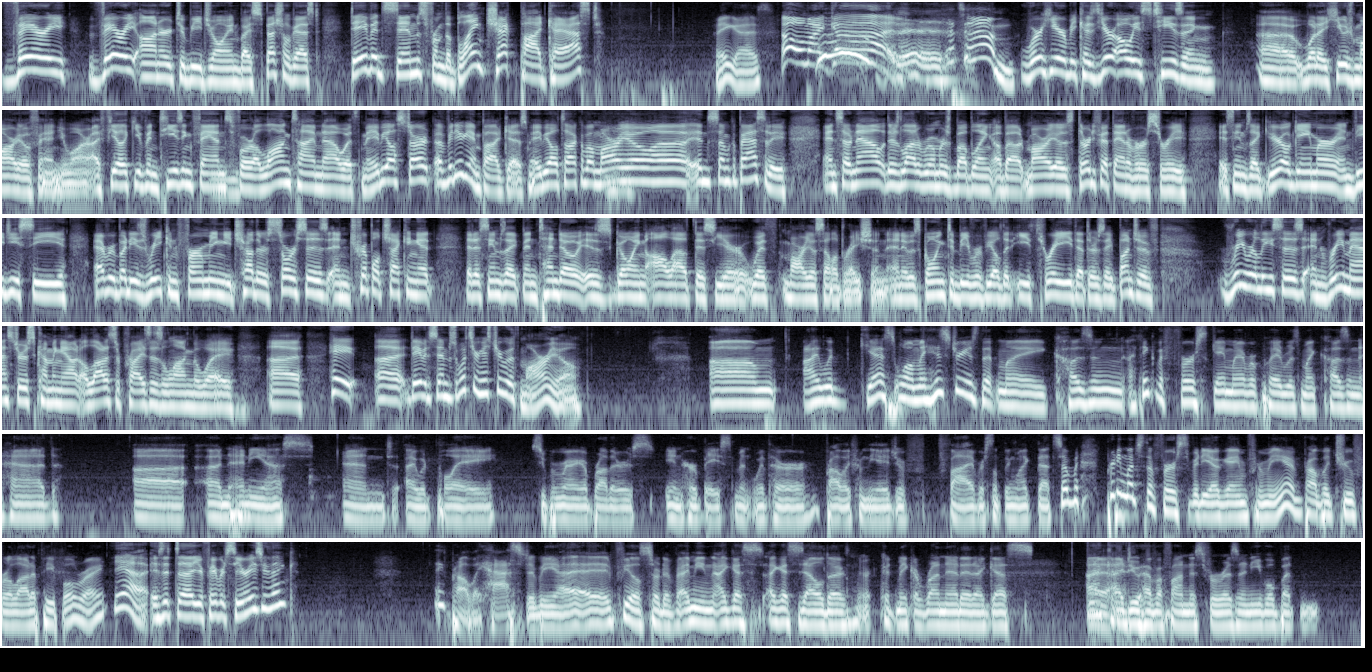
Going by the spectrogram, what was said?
very, very honored to be joined by special guest David Sims from the Blank Check podcast. Hey guys. Oh my God! That's him. We're here because you're always teasing uh, what a huge Mario fan you are. I feel like you've been teasing fans for a long time now with maybe I'll start a video game podcast. Maybe I'll talk about Mario uh, in some capacity. And so now there's a lot of rumors bubbling about Mario's 35th anniversary. It seems like Eurogamer and VGC, everybody's reconfirming each other's sources and triple checking it that it seems like Nintendo is going all out this year with Mario Celebration. And it was going to be revealed at E3 that there's a bunch of re-releases and remasters coming out. A lot of surprises along the way. Uh, hey, uh, David Sims, what's your history with Mario? Um, I would guess. Well, my history is that my cousin. I think the first game I ever played was my cousin had uh, an NES, and I would play Super Mario Brothers in her basement with her, probably from the age of five or something like that. So pretty much the first video game for me, and probably true for a lot of people, right? Yeah, is it uh, your favorite series? You think? It probably has to be. I, it feels sort of. I mean, I guess. I guess Zelda could make a run at it. I guess. Okay. I, I do have a fondness for Resident Evil, but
